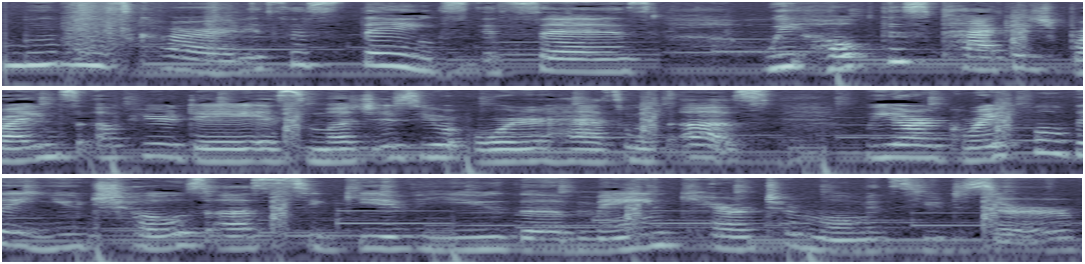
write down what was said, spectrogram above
Movies card. It says thanks. It says, we hope this package brightens up your day as much as your order has with us. We are grateful that you chose us to give you the main character moments you deserve.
